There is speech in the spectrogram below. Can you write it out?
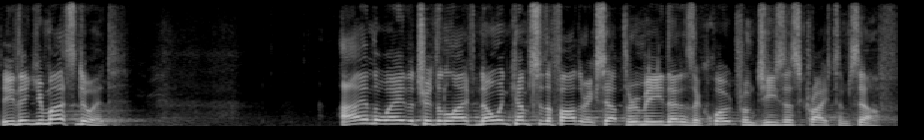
Do you think you must do it? I am the way, the truth, and the life. No one comes to the Father except through me. That is a quote from Jesus Christ himself.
